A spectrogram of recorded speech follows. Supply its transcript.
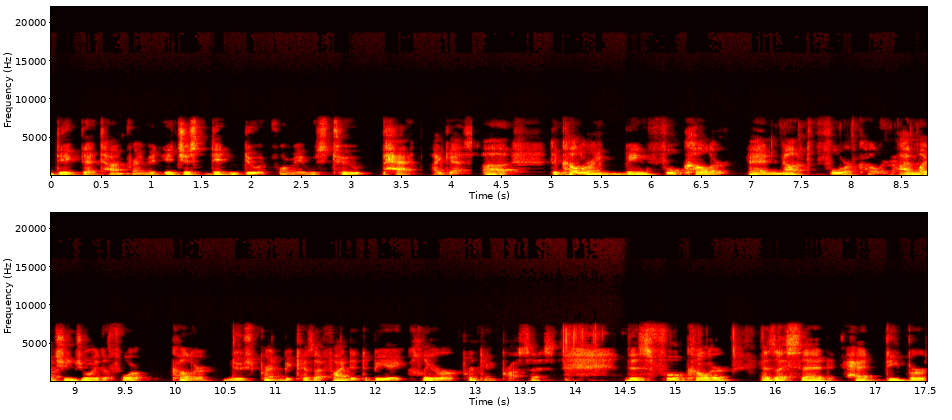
dig that time frame. It, it just didn't do it for me. It was too pat, I guess. Uh, the coloring being full color and not four color. I much enjoy the four color newsprint because I find it to be a clearer printing process. This full color, as I said, had deeper,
